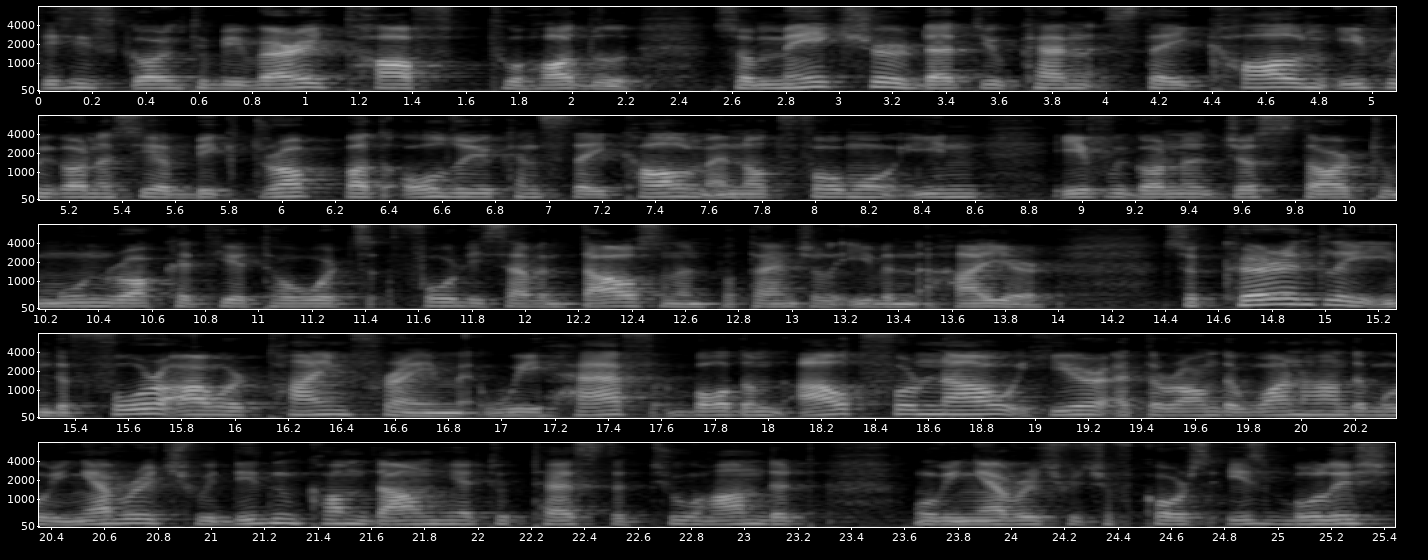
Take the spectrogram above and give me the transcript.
this is going to be very tough to hodl so make sure that you can stay calm if we're gonna see a big drop but also you can stay calm and not FOMO in if we're gonna just start to moon rocket here towards 47,000 and potentially even higher. So currently in the 4 hour time frame we have bottomed out for now here at around the 100 moving average. We didn't come down here to test the 200 moving average which of course is bullish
